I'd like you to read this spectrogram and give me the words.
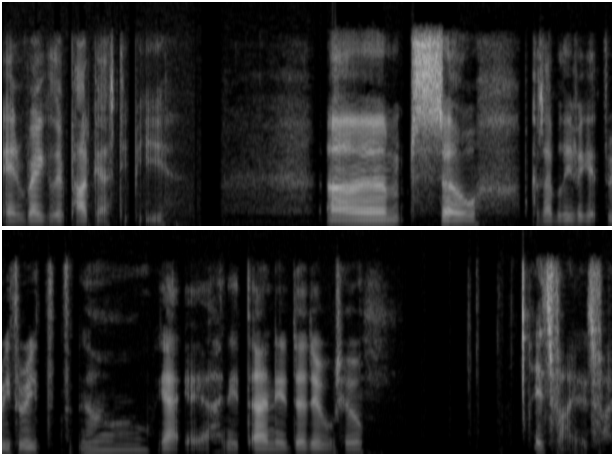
and regular podcast TPE. Um, so because I believe I get three, three. Th- no, yeah, yeah, yeah. I need, I need to do two. It's fine. It's fine.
